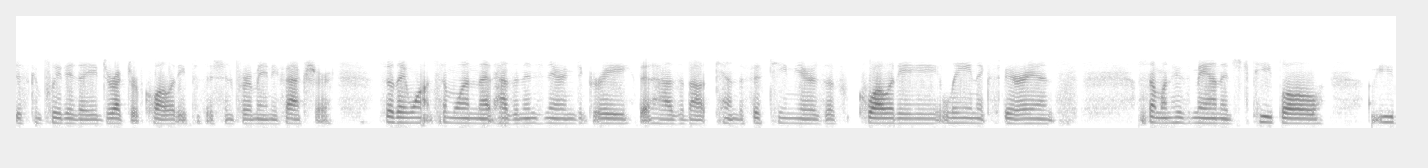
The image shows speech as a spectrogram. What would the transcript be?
just completed a director of quality position for a manufacturer. So they want someone that has an engineering degree that has about 10 to 15 years of quality lean experience, someone who's managed people. You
